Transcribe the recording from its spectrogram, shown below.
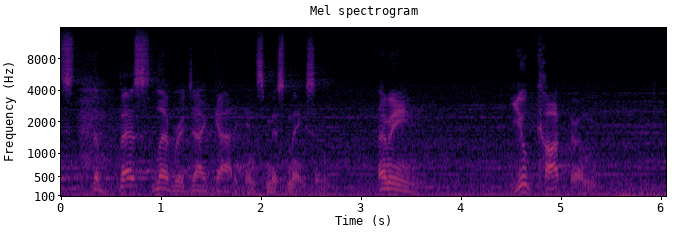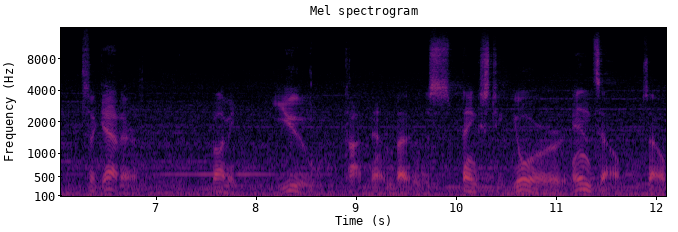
Spider-Man's the best leverage I got against Miss Mason. I mean, you caught them together. Well, I mean, you caught them, but it was thanks to your intel. So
